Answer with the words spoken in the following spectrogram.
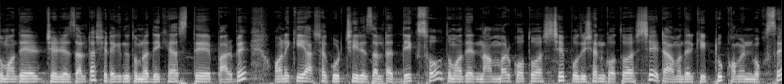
তোমাদের যে রেজাল্টটা সেটা কিন্তু তোমরা দেখে আসতে পারবে। অনেকেই আশা করছি রেজাল্টটা দেখছ। তোমাদের নাম্বার কত আসছে পজিশন কত আসছে, এটা আমাদেরকে একটু কমেন্ট বক্সে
